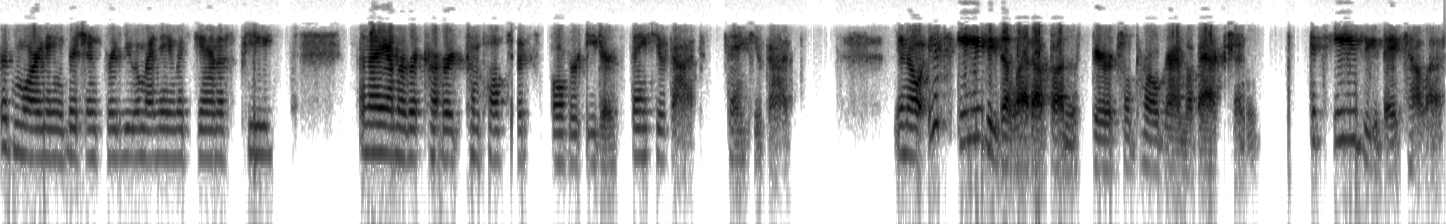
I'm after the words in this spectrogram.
Good morning, Vision for You. My name is Janice P. And I am a recovered compulsive overeater. Thank you, God. Thank you, God. You know, it's easy to let up on the spiritual program of action. It's easy, they tell us.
